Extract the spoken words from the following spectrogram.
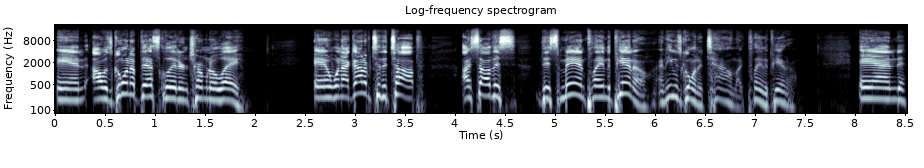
and I was going up the escalator in Terminal A. And when I got up to the top, I saw this, this man playing the piano. And he was going to town, like playing the piano. And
